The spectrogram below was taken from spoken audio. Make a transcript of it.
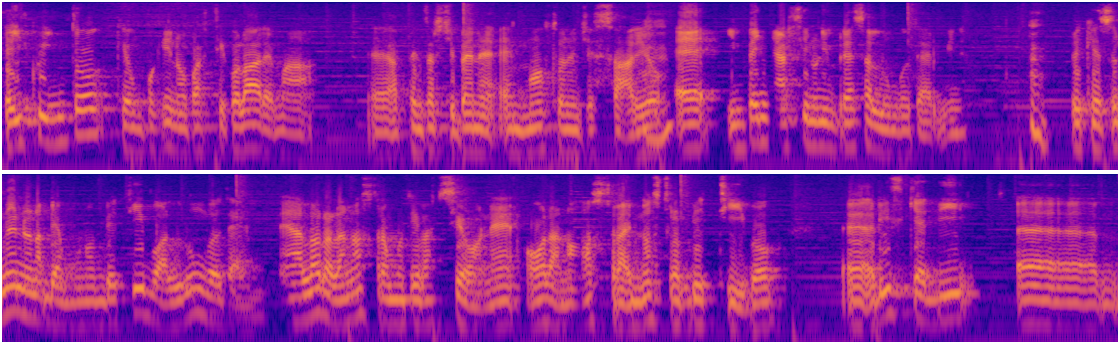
E il quinto, che è un pochino particolare, ma eh, a pensarci bene è molto necessario, mm. è impegnarsi in un'impresa a lungo termine. Mm. Perché se noi non abbiamo un obiettivo a lungo termine, allora la nostra motivazione o nostra, il nostro obiettivo eh, rischia di eh,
